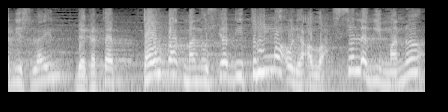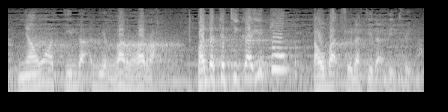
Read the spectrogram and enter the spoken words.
hadis lain dia kata taubat manusia diterima oleh Allah selagi mana nyawa tidak digararah pada ketika itu taubat sudah tidak diterima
